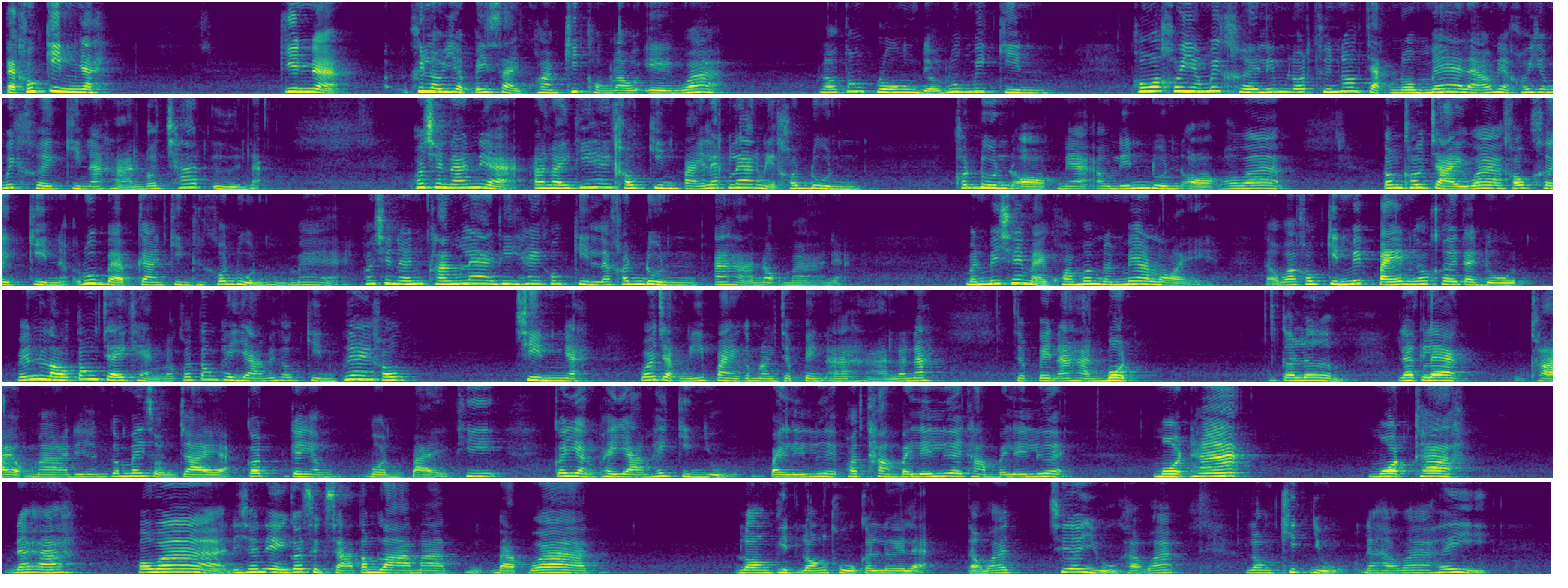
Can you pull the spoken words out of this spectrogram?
แต่เขากินไงกินน่ะคือเราอย่าไปใส่ความคิดของเราเองว่า เราต้องปรุงเดี๋ยวลูกไม่กิน เพราะว่าเขายังไม่เคยลิ้มรสคือนอกจากนมแม่แล้วเนี่ยเขายังไม่เคยกินอาหารรสชาติอื่นอะ เพราะฉะนั้นเนี่ยอะไรที่ให้เขากินไปแรก ๆ เนี่ยเขาดุนเขาดุนออกเนี่ยเอาลิ้นดุนออกเพราะว่าต้องเข้าใจว่าเขาเคยกินรูปแบบการกินคือเขาดูดนมแม่ เพราะฉะนั้นครั้งแรกที่ให้เขากินแล้วเขาดุนอาหารออกมาเนี่ยมันไม่ใช่หมายความว่ามันไม่อร่อย แต่ว่าเขากินไม่เป็นเขาเคยแต่ดูดเพราะฉะนั้นเราต้องใจแข็งเราก็ต้องพยายามให้เขากินเพื่อให้เขาชินไงว่าจากนี้ไปกำลังจะเป็นอาหารแล้วนะ จะเป็นอาหารบดก็เริ่มแรก ๆ ขายออกมาดิฉันก็ไม่สนใจอะ่ะก็ยังบ่นไปที่ก็ยังพยายามให้กินอยู่ไปเรื่อยๆเพราะทำไปเรื่อยๆทำไปเรื่อยๆ หมดฮะหมดค่ะนะคะ เพราะว่าดิฉันเองก็ศึกษาตำรามาแบบว่าลองผิดลองถูกกันเลยแหละ แต่ว่าเชื่ออยู่ค่ะว่าลองคิดอยู่นะคะว่าเฮ้ย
